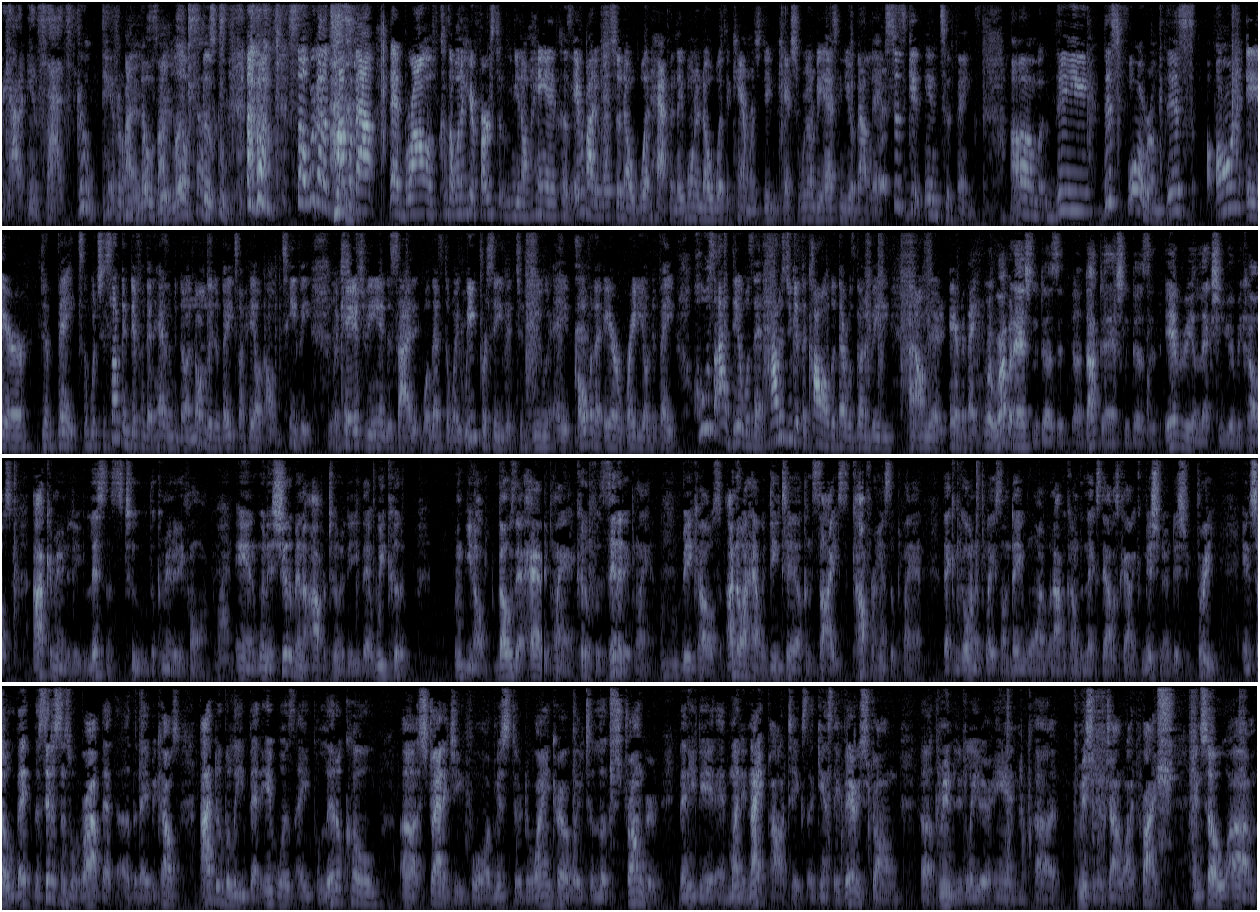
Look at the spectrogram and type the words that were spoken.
we got an inside scoop. Everybody Yes, knows I love scoops. so we're going to talk about that brawl because I want to hear first, you know, hand, because everybody wants to know what happened. They want to know what the cameras didn't catch. So we're going to be asking you about that. Let's just get into things. Um, the this forum, this on-air debate, which is something different that hasn't been done. Normally, debates are held on TV, but Yes. KHVN decided, well, that's the way we perceive it, to do a over-the-air radio debate. Whose idea was that? How did you get the call that there was going to be an on-air debate? Well, Robert Ashley does it, uh, Dr. Ashley does it every election year because our community listens to the community forum. Right. And when it should have been an opportunity that we could have, you know, those that had a plan could have presented a plan Mhm. because I know I have a detailed, concise, comprehensive plan that can go into place on day one when I become the next Dallas County Commissioner of District 3. And so they, the citizens were robbed that the other day because I do believe that it was a political uh, strategy for Mr. Dwaine Caraway to look stronger than he did at Monday Night Politics against a very strong uh, community leader in uh, Commissioner John Wiley Price. And so um,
